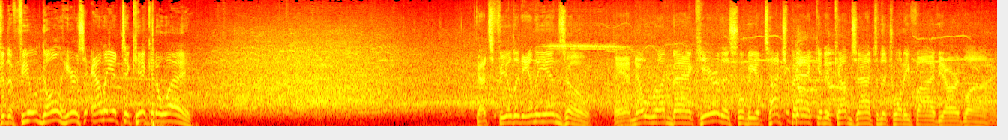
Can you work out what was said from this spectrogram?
After the field goal, here's Elliott to kick it away. That's fielded in the end zone. And no run back here. This will be a touchback, and it comes out to the 25-yard line.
